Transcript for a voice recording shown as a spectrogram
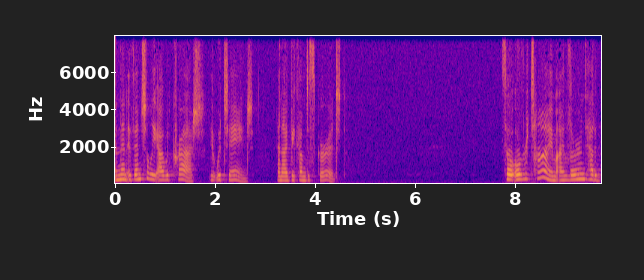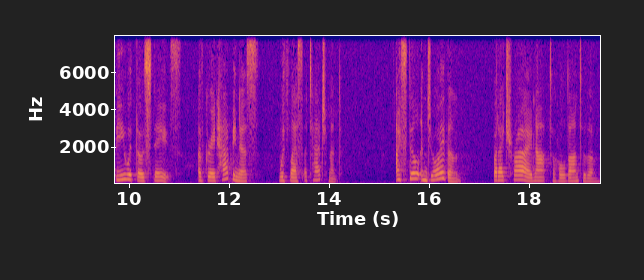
And then eventually I would crash, it would change, and I'd become discouraged. So over time, I learned how to be with those states of great happiness with less attachment. I still enjoy them, but I try not to hold on to them.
